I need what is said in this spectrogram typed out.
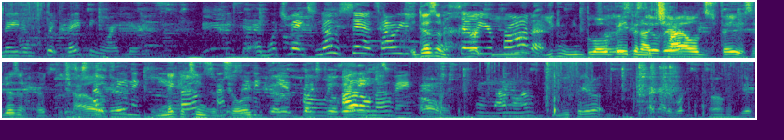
made them quit vaping right there. He said, which makes no sense. How are you It doesn't to sell hurt your you. product? You can blow So vape in a still there? child's face. It doesn't hurt the child. I've seen. Nicotine's absorbed. seen a kid The place probably still there? I don't know. vaping. Oh, And I. Can you pick it up? I got it. bro. Okay. Oh. Yep.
